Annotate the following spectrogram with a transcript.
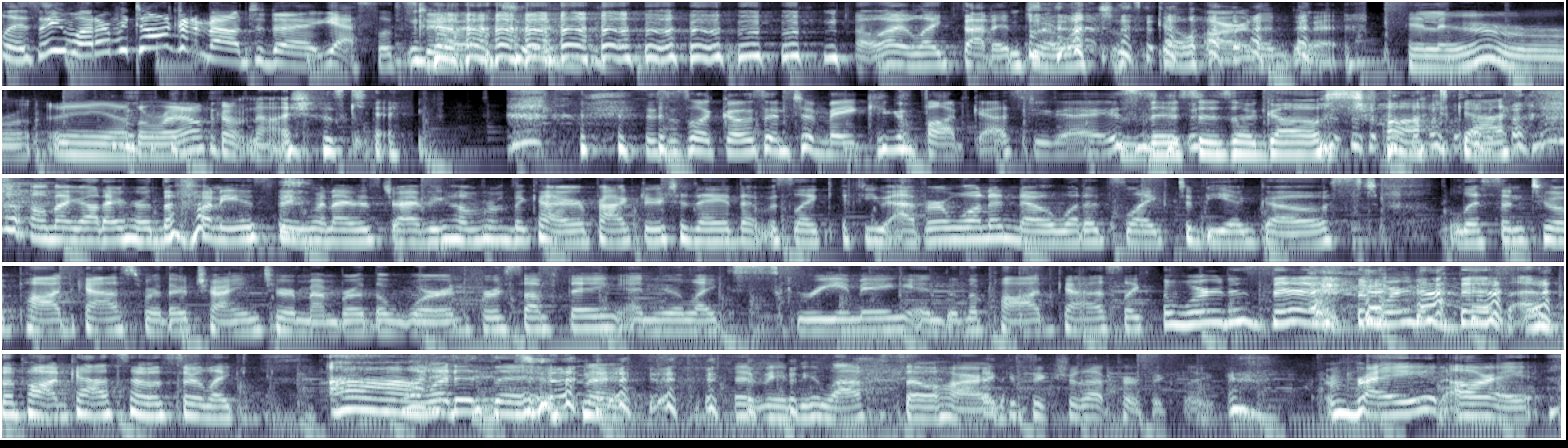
Lizzie, what are we talking about today? Yes, let's do it. no, oh, I like that intro. Let's just go hard into it. Hello and welcome. No, I'm just kidding. this is what goes into making a podcast, you guys. This is a ghost podcast. Oh my God, I heard the funniest thing when I was driving home from the chiropractor today that was like, if you ever want to know what it's like to be a ghost, listen to a podcast where they're trying to remember the word for something and you're like screaming into the podcast, like, the word is this, the word is this, as the podcast hosts are like, ah, what, what is, is, it? it? It made me laugh so hard. I can picture that perfectly. right? All right.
